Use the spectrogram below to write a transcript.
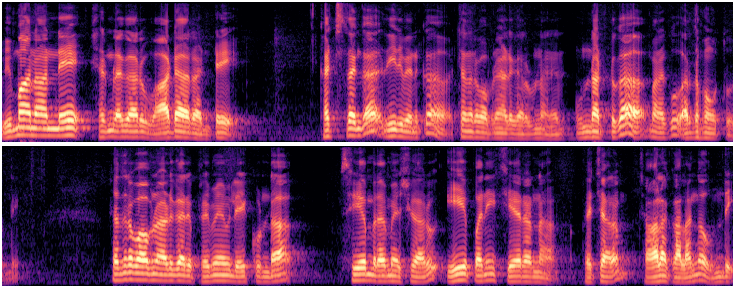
విమానాన్నే షర్మిల గారు వాడారంటే ఖచ్చితంగా దీని వెనుక చంద్రబాబు నాయుడు గారు ఉన్న ఉన్నట్టుగా మనకు అర్థమవుతుంది. చంద్రబాబు నాయుడు గారి ప్రమేయం లేకుండా సీఎం రమేష్ గారు ఏ పని చేయరన్న ప్రచారం చాలా కాలంగా ఉంది.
